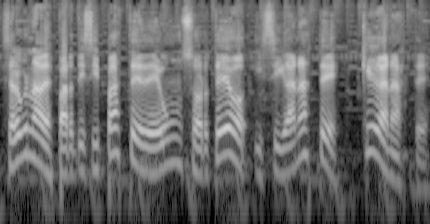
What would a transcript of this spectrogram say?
Si alguna vez participaste de un sorteo y si ganaste, ¿qué ganaste?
